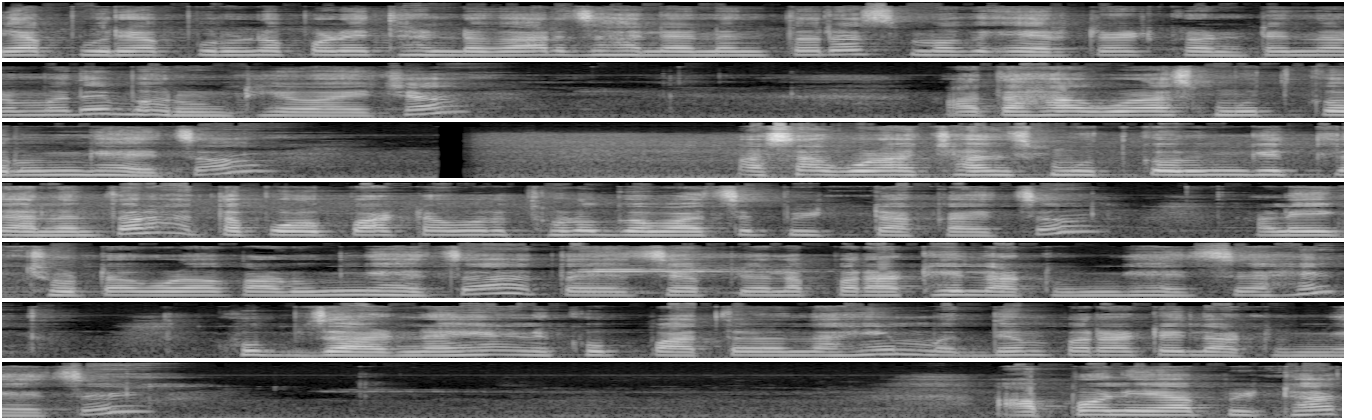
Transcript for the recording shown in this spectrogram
या पुऱ्या पूर्णपणे थंडगार झाल्यानंतरच मग एअरटाईट कंटेनरमध्ये भरून ठेवायच्या. आता हा गोळा स्मूथ करून घ्यायचा. असा गोळा छान स्मूथ करून घेतल्यानंतर आता पोळपाटावर थोडं गव्हाचं पीठ टाकायचं आणि एक छोटा गोळा काढून घ्यायचा. आता याचे आपल्याला पराठे लाटून घ्यायचे आहेत. खूप जाड नाही आणि खूप पातळ नाही मध्यम पराठे लाटून घ्यायचे. आपण या पिठात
